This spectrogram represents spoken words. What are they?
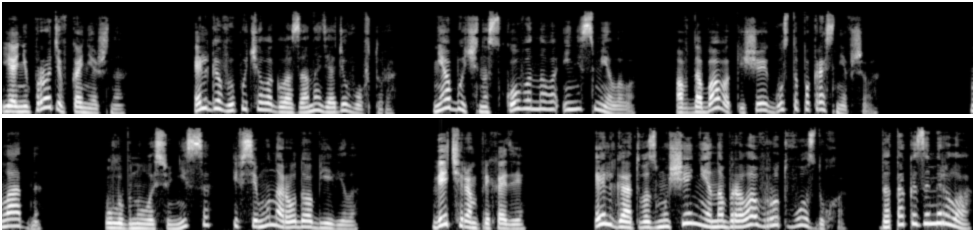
«Я не против, конечно». Эльга выпучила глаза на дядю Вовтура. Необычно скованного и несмелого, а вдобавок еще и густо покрасневшего. «Ладно», — улыбнулась Унисса и всему народу объявила. «Вечером приходи». Эльга от возмущения набрала в рот воздуха, да так и замерла,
